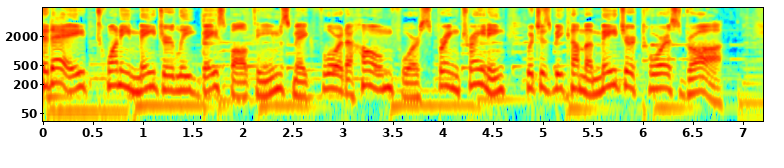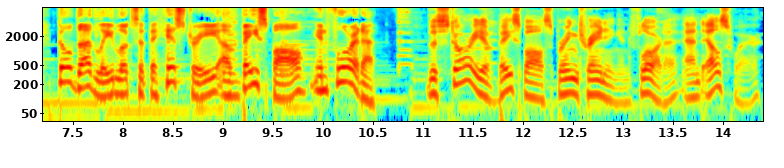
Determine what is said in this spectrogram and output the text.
Today, 20 Major League Baseball teams make Florida home for spring training, which has become a major tourist draw. Bill Dudley looks at the history of baseball in Florida. The story of baseball spring training in Florida and elsewhere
